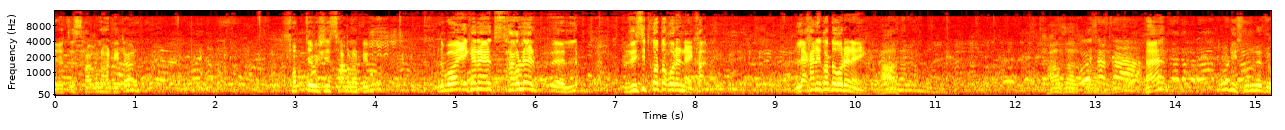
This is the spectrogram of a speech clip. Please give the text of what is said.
এই হচ্ছে ছাগল হাটিটা। সবচেয়ে বেশি ছাগল হাটি। এখানে ছাগলের রিসিট কত করে নেয়? লেখানি কত করে নেয়? হ্যাঁ? শুনলে তো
